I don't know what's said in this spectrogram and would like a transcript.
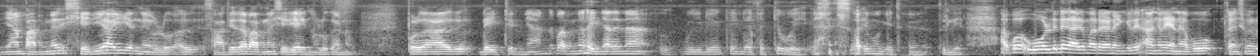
ഞാൻ പറഞ്ഞത് ശരിയായി എന്നേ ഉള്ളൂ. അത് സാധ്യത പറഞ്ഞത് ശരിയായി എന്നുള്ളൂ. കാരണം ഇപ്പോൾ ആ ഒരു ഡേറ്റ് ഞാൻ പറഞ്ഞു കഴിഞ്ഞാൽ തന്നെ വീഡിയോക്ക് അതിന്റെ എഫക്റ്റ് പോയി. സ്വയം മുഖ്യത്തില്ല അപ്പോൾ ഗോൾഡിന്റെ കാര്യം പറയുകയാണെങ്കിൽ അങ്ങനെയാണ്. അപ്പോൾ കൺസ്യൂമർ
